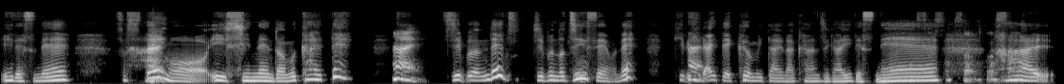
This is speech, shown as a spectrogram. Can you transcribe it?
いいですね。そしはいて、もう、いい新年度を迎えて、はい。自分で自分の人生をね、切り開いていくみたいな感じがいいですね。はい。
